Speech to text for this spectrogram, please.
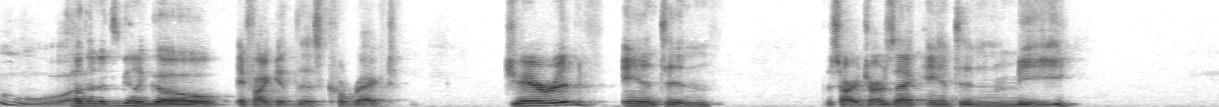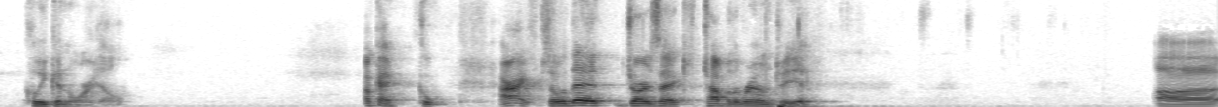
two. So then it's going to go, if I get this correct, Jared, Anton, sorry, Jarzak, Anton, me, Klika, Norhill. Okay, cool. All right, so with that, Jarzak, top of the round to you. Uh,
